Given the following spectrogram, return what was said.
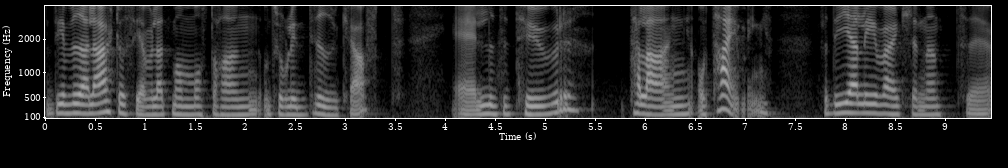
det vi har lärt oss är väl att man måste ha en otrolig drivkraft, eh, lite tur, talang och timing. För det gäller ju verkligen att eh,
